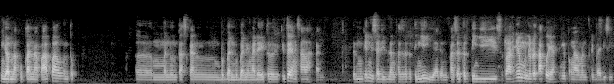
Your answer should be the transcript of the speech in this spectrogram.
nggak melakukan apa-apa untuk uh, menuntaskan beban-beban yang ada itu. Itu yang salah kan. Dan mungkin bisa dibilang fase tertinggi ya dan fase tertinggi setelahnya menurut aku ya, ini pengalaman pribadi sih.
